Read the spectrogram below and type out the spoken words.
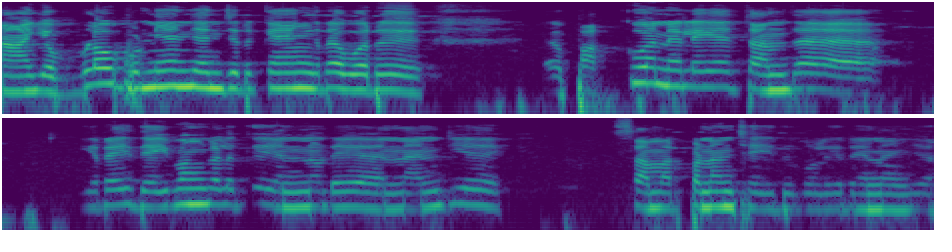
நான் எவ்வளோ புண்ணியம் செஞ்சுருக்கேங்கிற ஒரு பக்குவ நிலையை தந்த இறை தெய்வங்களுக்கு என்னுடைய நன்றியை சமர்ப்பணம் செய்து கொள்கிறேன் ஐயா.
